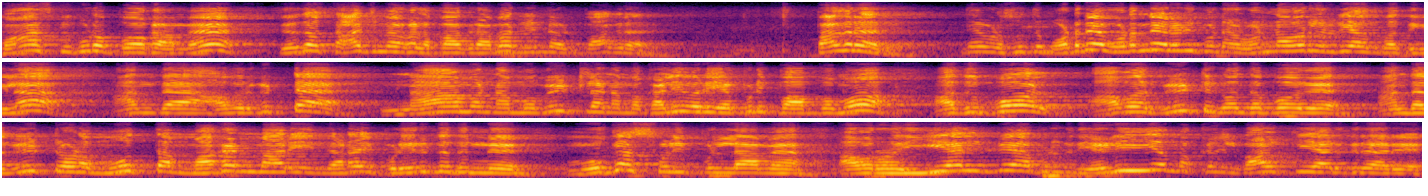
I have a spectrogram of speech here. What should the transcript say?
மாஸ்க் கூட போகாம ஏதோ தாஜ்மஹாலை பாக்குற மாதிரி நின்று பாக்குறாரு. பாக்குறாரு. தேவனை சுத்தம் உடனே உடனே ரெடி பண்றாரு ஒன் ஹவர்ல ரெடி ஆகுது பார்த்தீங்களா அந்த அவர்கிட்ட நாம நம்ம வீட்டில் நம்ம கழிவறை எப்படி பார்ப்போமோ அதுபோல் அவர் வீட்டுக்கு வந்தபோது அந்த வீட்டோட மூத்த மகன் மாதிரி இந்த இடம் இப்படி இருக்குதுன்னு முக சுழிப்பு இல்லாமல் அவரோட இயல்பே அப்படி இருக்குது. எளிய மக்களின் வாழ்க்கையாக இருக்கிறாரு.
